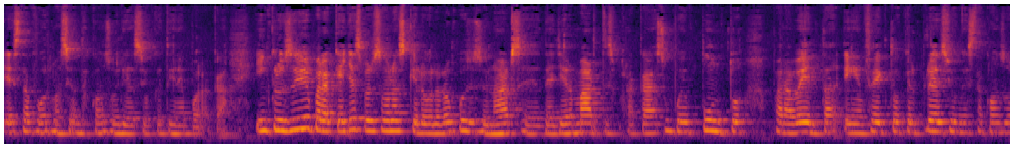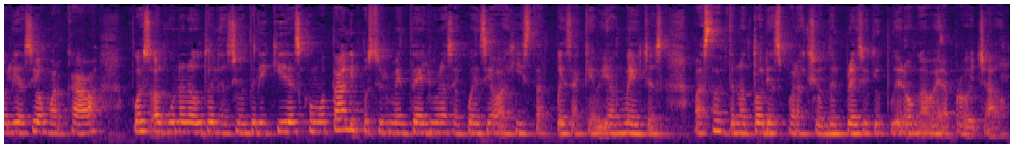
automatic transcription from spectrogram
esta formación de consolidación que tiene por acá. Inclusive para aquellas personas que lograron posicionarse desde ayer martes para acá es un buen punto para venta. En efecto que el precio en esta consolidación marcaba pues alguna neutralización de liquidez como tal y posteriormente hay una secuencia bajista pues a que habían mechas bastante notorias por acción del precio que pudieron haber aprovechado.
